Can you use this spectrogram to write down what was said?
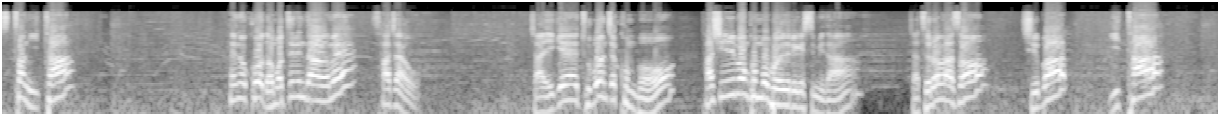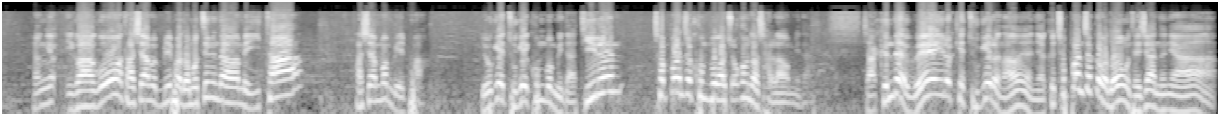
스턴 2타 해놓고 넘어뜨린 다음에 사자우. 자 이게 두 번째 콤보 다시 1번 콤보 보여드리겠습니다. 자 들어가서 즈밥 2타 병력 이거 하고 다시 한번 밀파 넘어뜨린 다음에 2타 다시 한번 밀파. 요게 두 개 콤보입니다. 딜은 첫 번째 콤보가 조금 더 잘 나옵니다. 자 근데 왜 이렇게 두 개로 나누느냐. 그 첫 번째 거만 넣으면 되지 않느냐.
